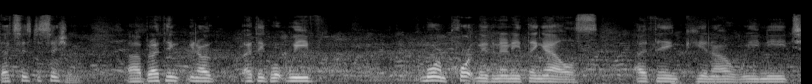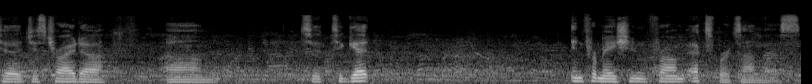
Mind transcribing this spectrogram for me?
that's his decision. Uh, but I think, you know, I think what we've, more importantly than anything else, I think, you know, we need to just try to, um, to, to get information from experts on this.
